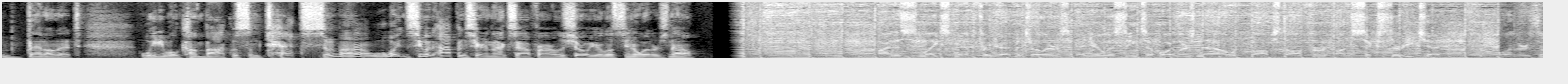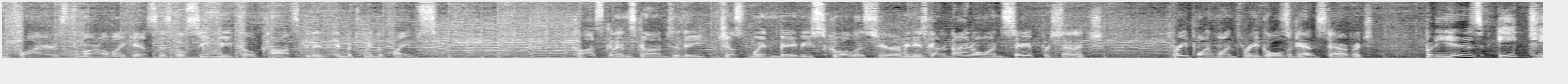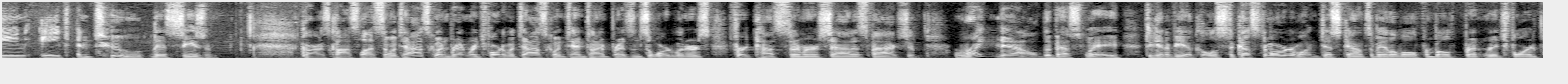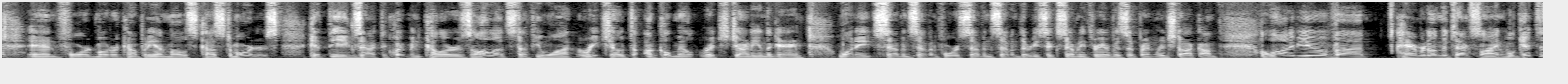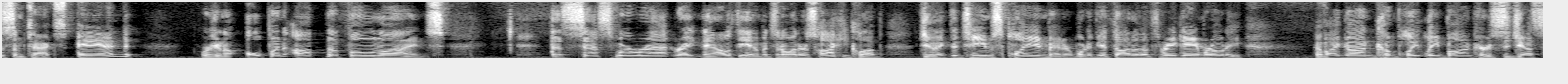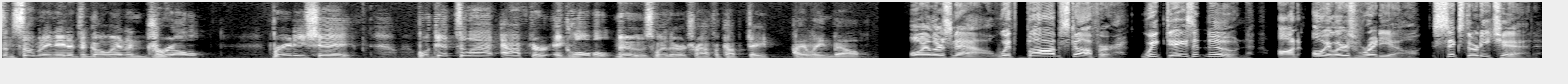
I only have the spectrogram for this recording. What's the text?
bet on it. We will come back with some texts. Uh, we'll wait and see what happens here in the next half hour of the show. You're listening to Oilers Now. Hi, this is Mike Smith from your Edmonton Oilers, and you're listening to Oilers Now with Bob Stauffer on 630 CHED. Oilers and Flyers tomorrow. My guess is we'll see Mikko Koskinen in between the pipes. Koskinen's gone to the just win baby school this year. I mean, he's got a 901 save percentage, 3.13 goals against average but he is 18 8 and 2 this season. Cars cost less than Wetaskiwin. Brentridge Ford and Wetaskiwin 10-time President's Award winners for customer satisfaction. Right now, the best way to get a vehicle is to custom order one. Discounts available from both Brentridge Ford and Ford Motor Company on most custom orders. Get the exact equipment, colors, all that stuff you want. Reach out to Uncle Milt, Rich, Johnny, and the gang. 1-877-477-3673 or visit brentridge.com. A lot of you have uh, hammered on the text line. We'll get to some texts and we're going to open up the phone lines. Assess where we're at right now with the Edmonton Oilers Hockey Club. Do you think the team's playing better? What have you thought of the three game roadie? Have I gone completely bonkers suggesting somebody needed to go in and drill Brady Skjei? We'll get to that after a global news weather traffic update. Eileen Bell. Oilers Now with Bob Stauffer. Weekdays at noon on Oilers Radio, 630 CHED.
